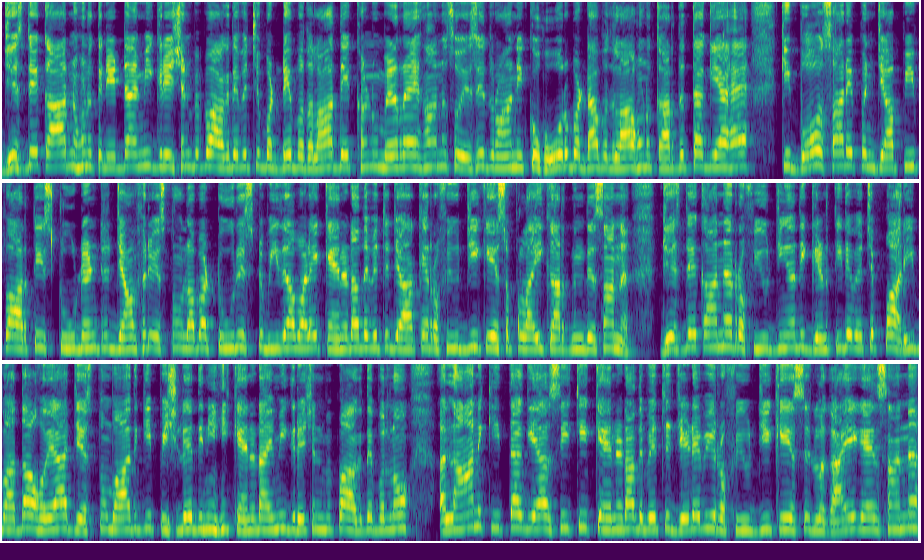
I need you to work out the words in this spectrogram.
ਜਿਸ ਦੇ ਕਾਰਨ ਹੁਣ ਕੈਨੇਡਾ ਇਮੀਗ੍ਰੇਸ਼ਨ ਵਿਭਾਗ ਦੇ ਵਿੱਚ ਵੱਡੇ ਬਦਲਾਅ ਦੇਖਣ ਨੂੰ ਮਿਲ ਰਹੇ ਹਨ। ਸੋ ਇਸੇ ਦੌਰਾਨ ਇੱਕ ਹੋਰ ਵੱਡਾ ਬਦਲਾਅ ਹੁਣ ਕਰ ਦਿੱਤਾ ਗਿਆ ਹੈ ਕਿ ਬਹੁਤ ਸਾਰੇ ਪੰਜਾਬੀ ਭਾਰਤੀ ਸਟੂਡੈਂਟ ਜਾਂ ਫਿਰ ਇਸ ਤੋਂ ਇਲਾਵਾ ਟੂਰਿਸਟ ਵੀਜ਼ਾ ਵਾਲੇ ਕੈਨੇਡਾ ਦੇ ਵਿੱਚ ਜਾ ਕੇ ਰਿਫਿਊਜੀ ਕੇਸ ਅਪਲਾਈ ਕਰ ਦਿੰਦੇ ਸਨ, ਜਿਸ ਦੇ ਕਾਰਨ ਰਫਿਊਜੀਆਂ ਦੀ ਗਿਣਤੀ ਦੇ ਵਿੱਚ ਭਾਰੀ ਵਾਧਾ ਹੋਇਆ, ਜਿਸ ਤੋਂ ਬਾਅਦ ਕਿ ਪਿਛਲੇ ਦਿਨੀ ਹੀ ਕੈਨੇਡਾ ਇਮੀਗ੍ਰੇਸ਼ਨ ਵਿਭਾਗ ਦੇ ਵੱਲੋਂ ਐਲਾਨ ਕੀਤਾ ਗਿਆ ਸੀ ਕਿ ਕੈਨੇਡਾ ਦੇ ਵਿੱਚ ਜਿਹੜੇ ਵੀ ਰਫਿਊਜੀ ਕੇਸ ਲਗਾਏ ਗਏ ਸਨ,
